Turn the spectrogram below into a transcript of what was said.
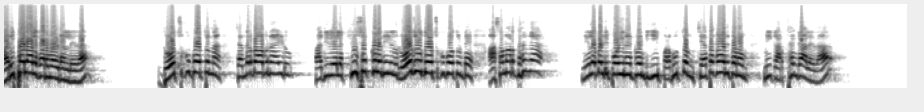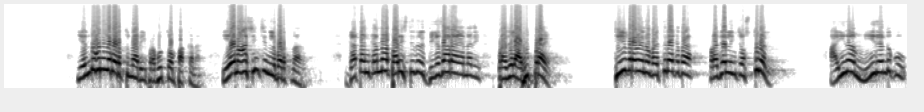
వరి పొలాలు కనబడడం లేదా? దోచుకుపోతున్న చంద్రబాబు నాయుడు పదివేల క్యూసెక్కుల నీళ్ళు రోజు దోచుకుపోతుంటే అసమర్థంగా నిలబడిపోయినటువంటి ఈ ప్రభుత్వం చేతకానితనం మీకు అర్థం కాలేదా? ఎందుకు నిలబడుతున్నారు ఈ ప్రభుత్వం పక్కన? ఏం ఆశించి నిలబడుతున్నారు? గతం కన్నా పరిస్థితులు దిగజారాయన్నది ప్రజల అభిప్రాయం. తీవ్రమైన వ్యతిరేకత ప్రజల నుంచి వస్తున్నది. అయినా మీరెందుకు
